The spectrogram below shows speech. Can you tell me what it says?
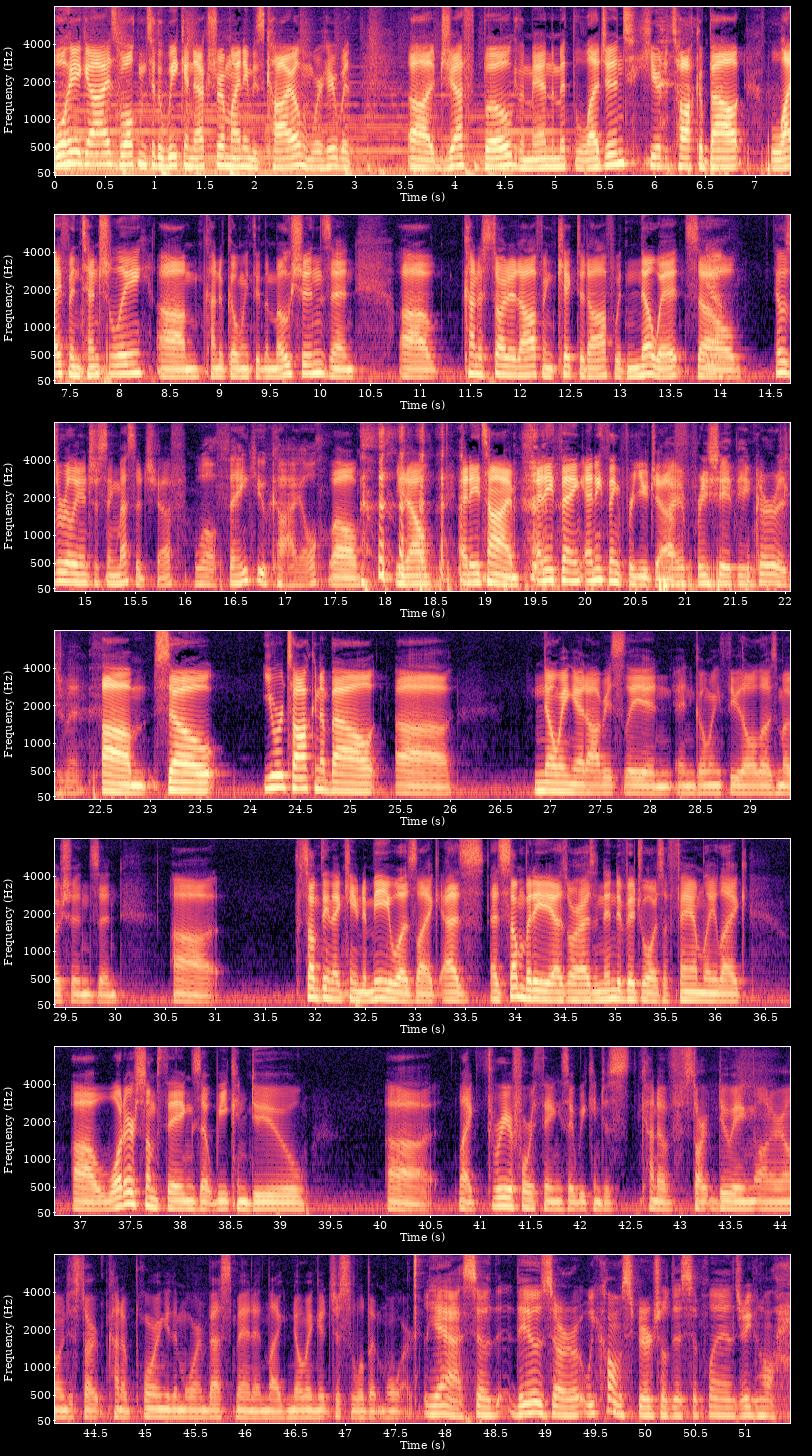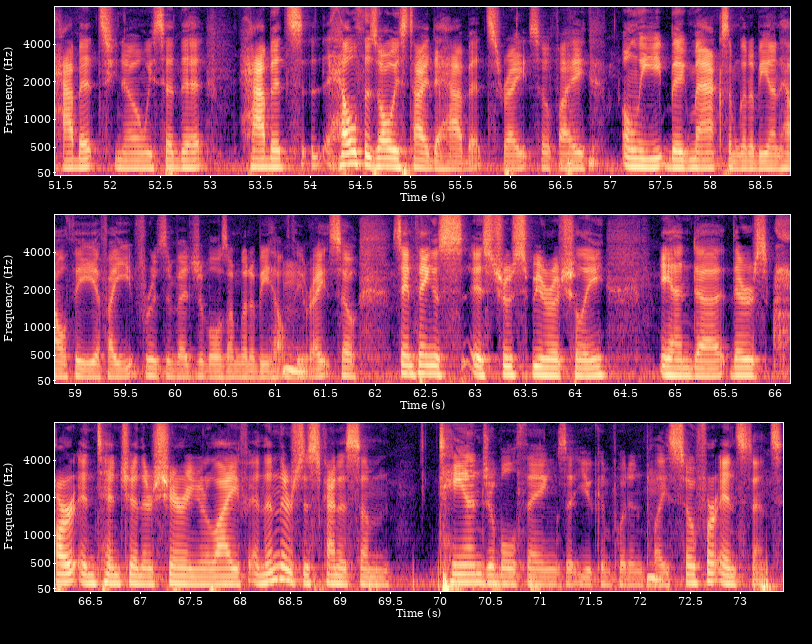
Well, hey guys, welcome to the Weekend Extra. My name is Kyle, and we're here with uh, Jeff Bogue, the man, the myth, the legend, here to talk about life intentionally, um, kind of going through the motions, and uh, kind of started off and kicked it off with Know It. So it was a really interesting message, Jeff. Well, thank you, Kyle. Well, you know, anytime, anything, anything for you, Jeff. I appreciate the encouragement. Um, so you were talking about uh, knowing it, obviously, and, and going through all those motions. And uh, something that came to me was like, as as somebody, as or as an individual, as a family, like, uh, what are some things that we can do? Uh, like three or four things that we can just kind of start doing on our own, just start kind of pouring into more investment and like knowing it just a little bit more. Yeah, so th- those are we call them spiritual disciplines, or you can call habits. You know, we said that habits, health is always tied to habits, right? So if I only eat Big Macs, I'm going to be unhealthy. If I eat fruits and vegetables, I'm going to be healthy, right? So same thing is is true spiritually. And uh, there's heart intention, there's sharing your life, and then there's just kind of some tangible things that you can put in place. So, for instance,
